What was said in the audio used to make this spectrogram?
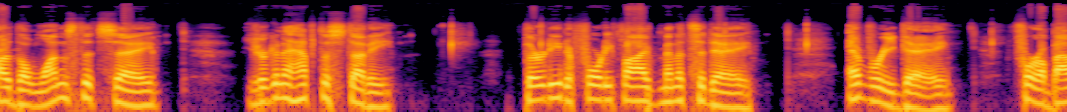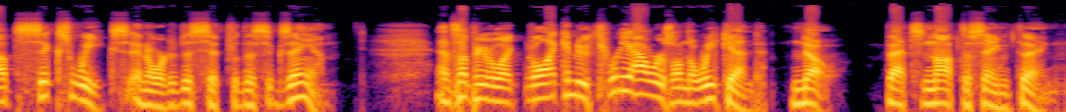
are the ones that say you're going to have to study 30 to 45 minutes a day every day for about six weeks in order to sit for this exam. And some people are like, well, I can do three hours on the weekend. No, that's not the same thing.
